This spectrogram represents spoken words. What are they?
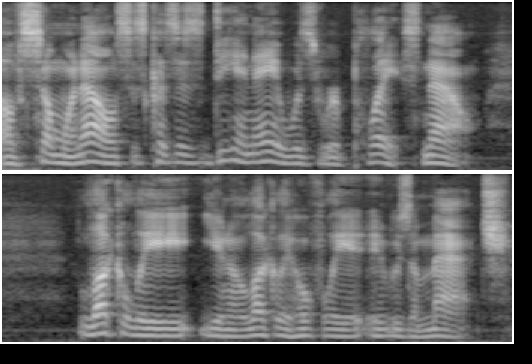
of someone else is because his DNA was replaced. Now, luckily, you know, luckily, hopefully, it, it was a match.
